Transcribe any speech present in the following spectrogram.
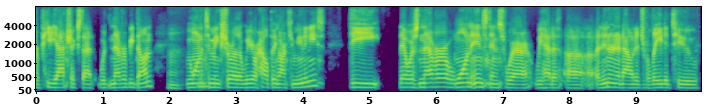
for pediatrics that would never be done. Mm. We wanted to make sure that we were helping our communities. The there was never one instance where we had a, a, an internet outage related to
